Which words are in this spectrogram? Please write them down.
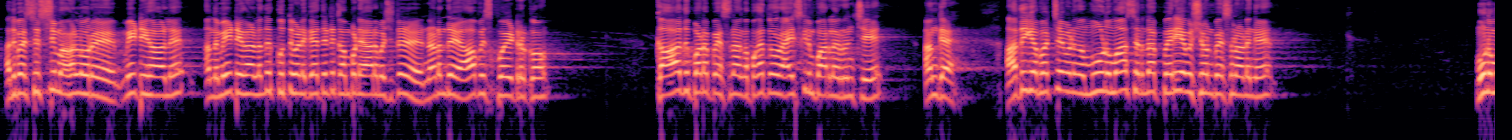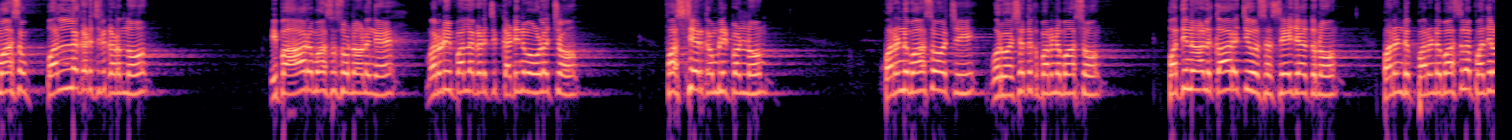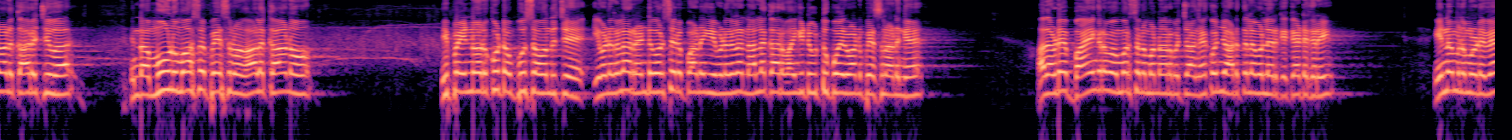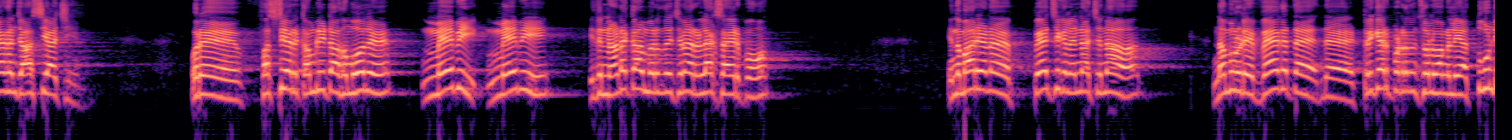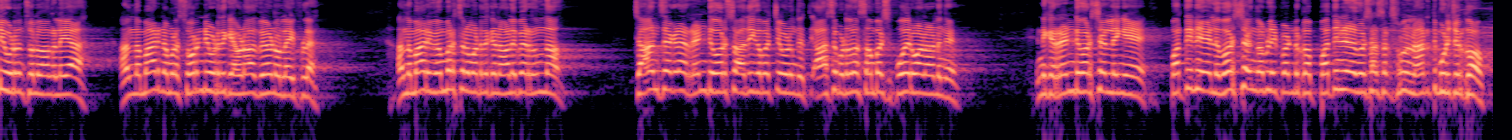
அது மாதிரி சிஸ்டி மகள்னு ஒரு மீட்டிங் ஹாலு அந்த மீட்டிங் ஹால் வந்து குத்து வேலை கேத்துட்டு கம்பெனி ஆரம்பிச்சுட்டு நடந்து ஆஃபீஸ் போயிட்டுருக்கோம் காது பட பேசினாங்க. பக்கத்தில் ஒரு ஐஸ்கிரீம் பார்லர் இருந்துச்சு. அங்கே அதிகபட்சம் இவனுங்க மூணு மாதம் இருந்தால் பெரிய விஷயம்னு பேசினானுங்க. மூணு மாதம் பல்ல கடிச்சிட்டு கிடந்தோம். இப்போ ஆறு மாதம் சொன்னானுங்க. மறுபடியும் பல்ல கடிச்சு கடினமாக உழைச்சோம். ஃபர்ஸ்ட் இயர் கம்ப்ளீட் பண்ணோம். பன்னெண்டு மாதம் வச்சு ஒரு வருஷத்துக்கு பன்னெண்டு மாதம் பதினாலு கார் அச்சீவர் ஸ்டேஜ் ஏற்றணும் பன்னெண்டு பன்னெண்டு மாதத்தில் பதினாலு கார் அச்சீவர் இந்த மூணு மாதம் பேசணும் ஆளை காணோம். இப்போ இன்னொரு கூட்டம் புதுசாக வந்துச்சு. இவனுங்கெல்லாம் ரெண்டு வருஷம் இருப்பானுங்க. இவனுங்கெல்லாம் நல்ல கார் வாங்கிட்டு விட்டு போயிடுவான்னு பேசினானுங்க. அதை அப்படியே பயங்கர விமர்சனம் பண்ண ஆரம்பித்தாங்க கொஞ்சம் அடுத்த லெவலில் இருக்க கேட்டகரி. இன்னும் நம்மளுடைய வேகம் ஜாஸ்தியாச்சு ஒரு ஃபஸ்ட் இயர் கம்ப்ளீட் ஆகும்போது மேபி மேபி இது நடக்காமல் இருந்துச்சுன்னா ரிலாக்ஸ் ஆகிருப்போம் இந்த மாதிரியான பேச்சுகள் என்னாச்சுன்னா நம்மளுடைய வேகத்தை இந்த ட்ரிகர் பண்ணுறதுன்னு சொல்லுவாங்க இல்லையா தூண்டி விடுறதுன்னு சொல்லுவாங்க இல்லையா அந்த மாதிரி நம்மளை சுரண்டி விடுறதுக்கு எவனாவது வேணும் லைஃப்பில் அந்த மாதிரி விமர்சனம் பண்ணுறதுக்கு நாலு பேர் இருந்தான். சான்ஸே கிடையாது ரெண்டு வருஷம் அதிகபட்சம் இவனுங்க ஆசைப்படுறதெல்லாம் சம்பாதிச்சு போயிடுவானானுங்க இன்னைக்கு ரெண்டு வருஷம் இல்லைங்க பதினேழு வருஷம் கம்ப்ளீட் பண்ணிருக்கோம் பதினேழு வருஷம் சக்ஸஸ்ஃபுல் நடத்தி முடிச்சிருக்கோம்.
